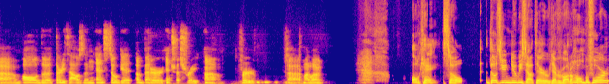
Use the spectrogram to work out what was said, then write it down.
um, all the 30,000 and still get a better interest rate um, for uh, my loan. Okay. So those you newbies out there who've never bought a home before,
